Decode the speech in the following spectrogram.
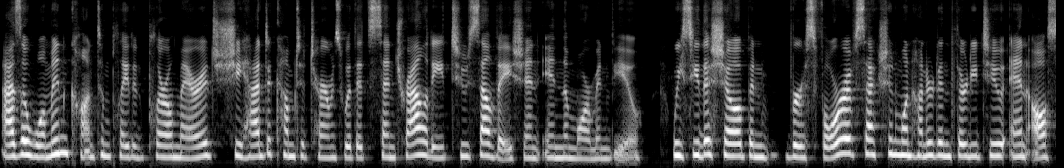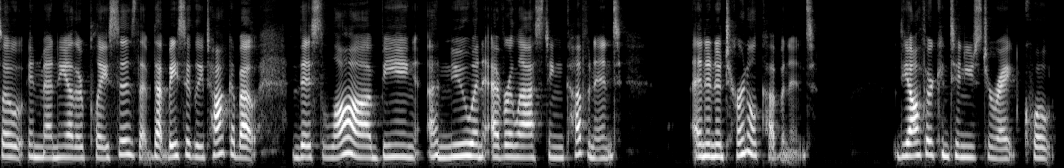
As a woman contemplated plural marriage, she had to come to terms with its centrality to salvation in the Mormon view. We see this show up in verse 4 of section 132 and also in many other places that, that basically talk about this law being a new and everlasting covenant and an eternal covenant. The author continues to write, quote,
